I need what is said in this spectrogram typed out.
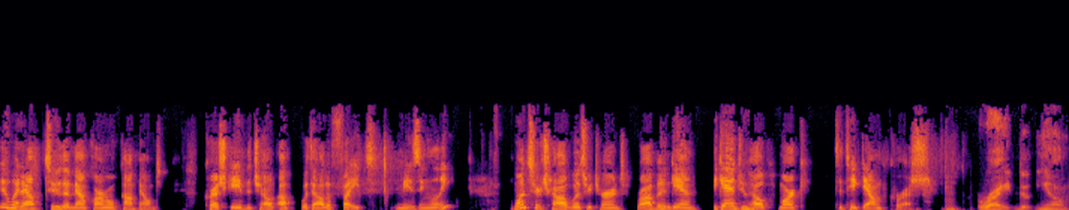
who went out to the Mount Carmel compound. Koresh gave the child up without a fight, amazingly. Once her child was returned, Robin began, began to help Mark to take down Koresh. Right. You know,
